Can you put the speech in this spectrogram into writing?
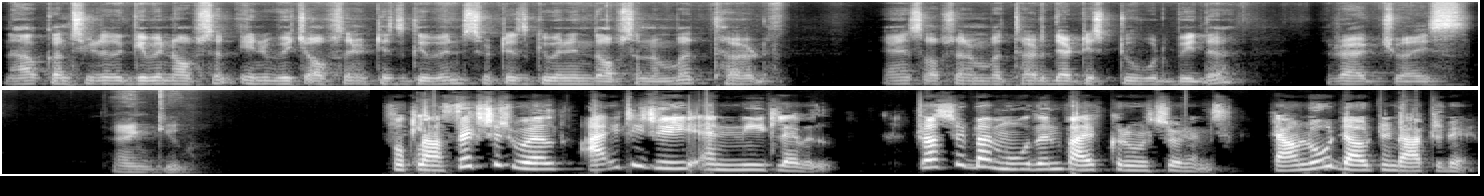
now consider the given option in which option it is given so it is given in the option number third hence option number third that is 2 would be the right choice thank you For class 6 to 12, IIT JEE and NEET level. Trusted by more than 5 crore students. Download Doubtnut app today.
